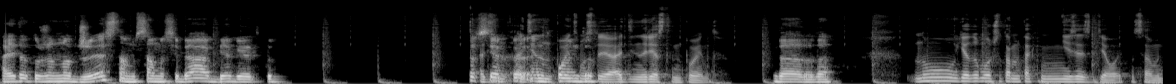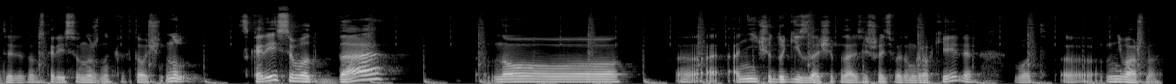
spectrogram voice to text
а этот уже Node.js там сам у себя бегает один, один endpoint, в смысле, один REST endpoint. Да, да, да. Ну, я думаю, что там так нельзя сделать, на самом деле. Там, скорее всего, нужно как-то очень... Ну, Скорее всего, да, но э, они еще другие задачи пытались решать в этом GraphQL. Вот, э, неважно.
